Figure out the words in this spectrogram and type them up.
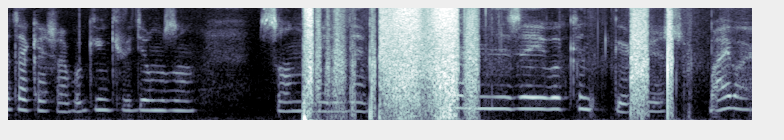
Evet arkadaşlar bugünkü videomuzun sonuna gelelim. Kendinize iyi bakın. Görüşürüz. Bay bay.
